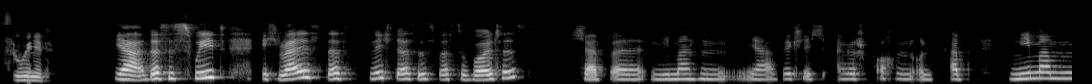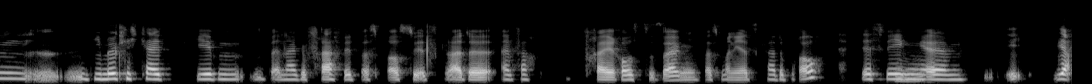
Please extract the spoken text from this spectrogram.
sweet. Ja, das ist sweet. Ich weiß, dass nicht das ist, was du wolltest. Ich habe äh, niemanden ja wirklich angesprochen und habe niemandem äh, die Möglichkeit gegeben, wenn er gefragt wird, was brauchst du jetzt gerade, einfach frei rauszusagen, was man jetzt gerade braucht. Deswegen, mhm. ähm, ja,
